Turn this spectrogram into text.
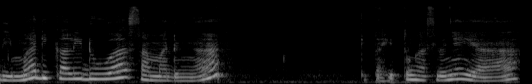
5 dikali 2 sama dengan kita hitung hasilnya ya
